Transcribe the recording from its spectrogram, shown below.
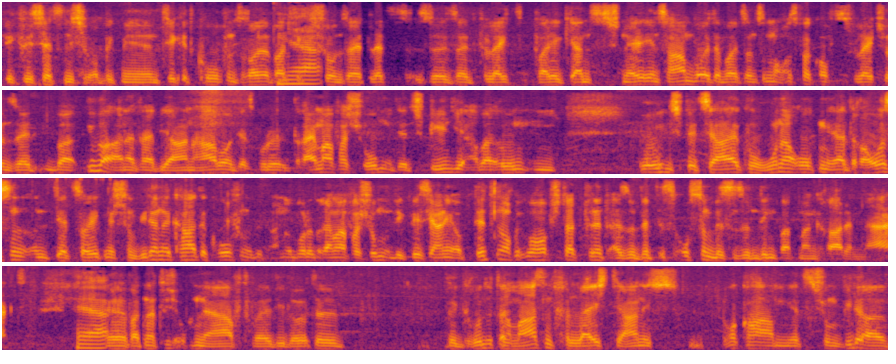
ich weiß jetzt nicht, ob ich mir ein Ticket kaufen soll, was Ja. ich schon seit letzt, seit vielleicht, weil ich ganz schnell eins haben wollte, weil sonst immer ausverkauft ist, vielleicht schon seit über, über anderthalb Jahren habe und jetzt wurde dreimal verschoben und jetzt spielen die aber irgendein, irgendein Spezial Corona Open Air draußen und jetzt soll ich mir schon wieder eine Karte kaufen und das andere wurde dreimal verschoben und ich weiß ja nicht, ob das noch überhaupt stattfindet. Also das ist auch so ein bisschen so ein Ding, was man gerade merkt, Ja. äh, was natürlich auch nervt, weil die Leute begründetermaßen vielleicht ja nicht Bock haben, jetzt schon wieder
